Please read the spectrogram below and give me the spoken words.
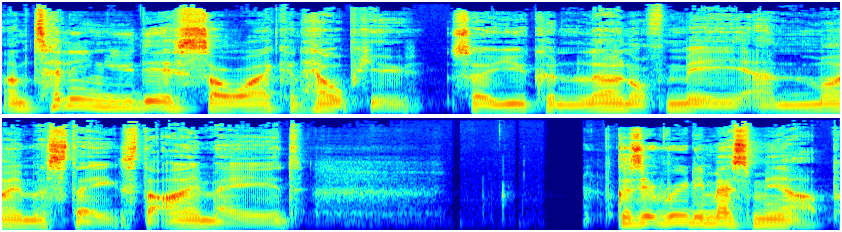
I'm telling you this so I can help you, so you can learn off me and my mistakes that I made, because it really messed me up.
